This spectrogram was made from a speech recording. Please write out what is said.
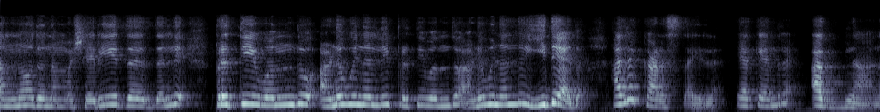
ಅನ್ನೋದು ನಮ್ಮ ಶರೀರದಲ್ಲಿ ಪ್ರತಿ ಒಂದು ಅಣುವಿನಲ್ಲಿ, ಪ್ರತಿ ಒಂದು ಅಣುವಿನಲ್ಲೂ ಇದೆ ಅದು. ಆದರೆ ಕಾಣಿಸ್ತಾ ಇಲ್ಲ. ಯಾಕೆ ಅಂದರೆ ಅಜ್ಞಾನ.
